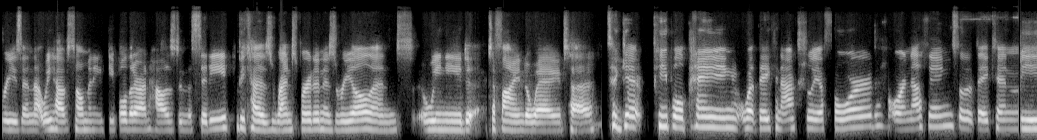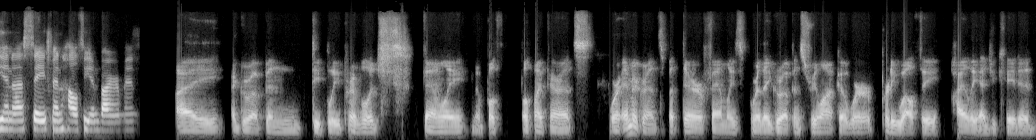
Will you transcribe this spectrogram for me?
reason that we have so many people that are unhoused in the city because rent burden is real, and we need to find a way to to get people paying what they can actually afford or nothing so that they can be in a safe and healthy environment. I I grew up in deeply privileged family. You know, both both my parents were immigrants, but their families where they grew up in Sri Lanka were pretty wealthy, highly educated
